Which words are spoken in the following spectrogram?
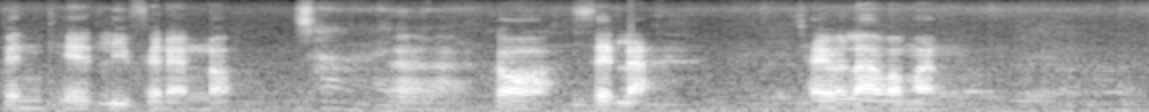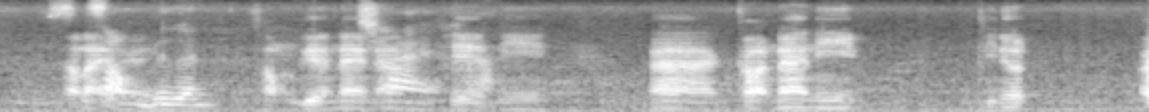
เป็นเคสรีไฟแนนซ์เนาะใช่อ่าก็เสร็จละใช้เวลาประมาณ เท่าไหร่ สองเดือน สองเดือนได้ใช่นะค่ะ เคสนี้ อ่า ก่อนหน้านี้พี่นุช ไป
